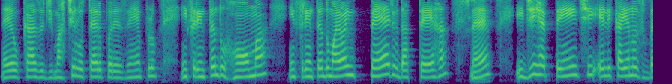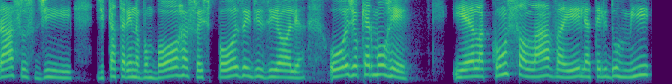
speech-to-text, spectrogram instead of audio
né? O caso de Martim Lutero, por exemplo, enfrentando Roma, enfrentando o maior império da Terra terra, Sim. né? E de repente ele caía nos braços de, de Catarina Van Borra, sua esposa, e dizia: Olha, hoje eu quero morrer. E ela consolava ele até ele dormir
